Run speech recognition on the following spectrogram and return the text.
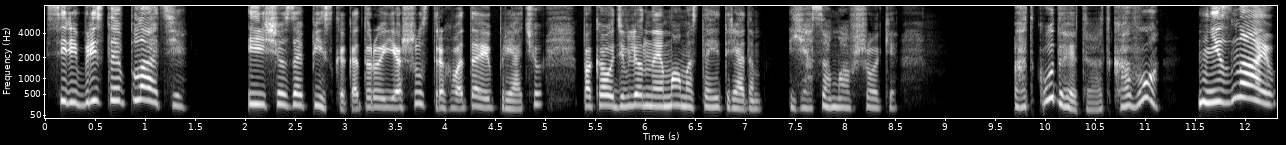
серебристое платье. И еще записка, которую я шустро хватаю и прячу, пока удивленная мама стоит рядом. Я сама в шоке. Откуда это? От кого? Не знаю.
